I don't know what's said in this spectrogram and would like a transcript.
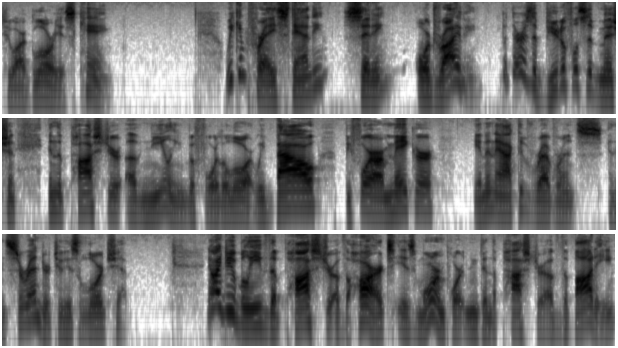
to our glorious King. We can pray standing, sitting, or driving, but there is a beautiful submission in the posture of kneeling before the Lord. We bow before our Maker in an act of reverence and surrender to his lordship. Now, I do believe the posture of the heart is more important than the posture of the body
